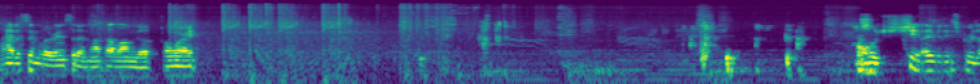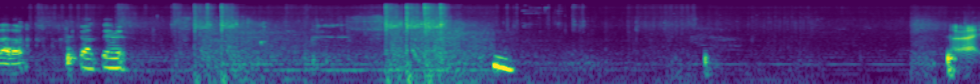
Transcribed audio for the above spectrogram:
I had a similar incident not that long ago. Don't worry. Oh shit, I really screwed that up. God damn it. Hmm. Alright,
